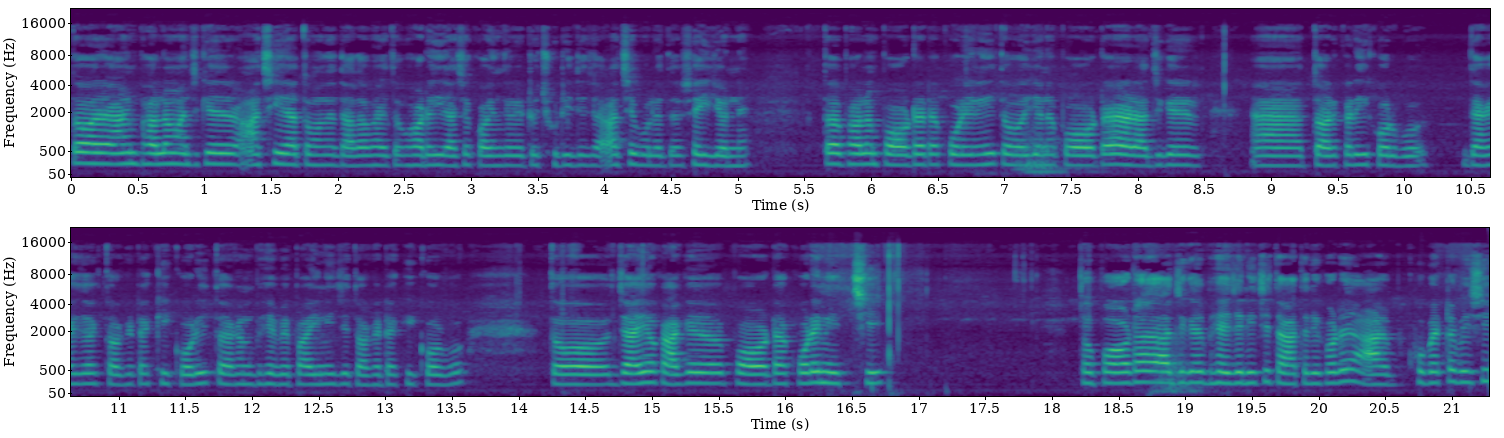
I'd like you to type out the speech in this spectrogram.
তো আমি ভাবলাম আজকে আছি আর তোমাদের দাদাভাই তো ঘরেই আছে, কদিন ধরে একটু ছুটিতে যা- আছে বলে তো সেই জন্যে। তো ভাবলাম পরোটাটা করে নিই, তো ওই জন্য পরোটা আর আজকের তরকারি করব। দেখা যাক তরকারিটা কী করি, তো এখন ভেবে পাইনি যে তরকারিটা কী করব। তো যাই হোক, আগে পরোটা করে নিচ্ছি। তো পরোটা আজকে ভেজে নিচ্ছি তাড়াতাড়ি করে, আর খুব একটা বেশি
